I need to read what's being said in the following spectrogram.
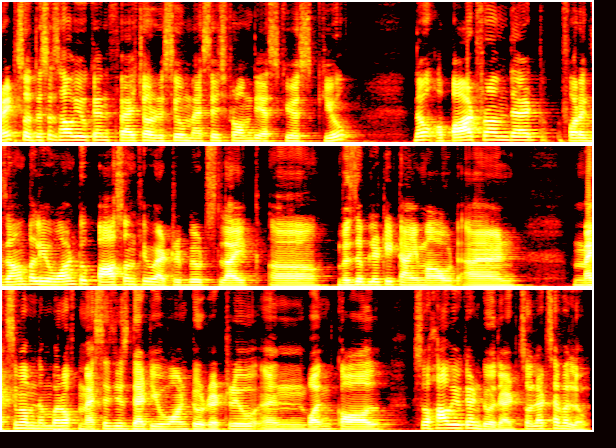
right so this is how you can fetch or receive message from the SQS queue now apart from that for example you want to pass on few attributes like uh, visibility timeout and maximum number of messages that you want to retrieve in one call so how you can do that? So let's have a look.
